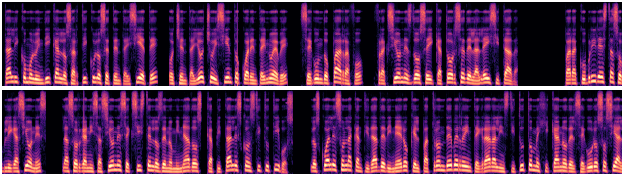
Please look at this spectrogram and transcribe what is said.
tal y como lo indican los artículos 77, 88 y 149, segundo párrafo, fracciones 12 y 14 de la ley citada. Para cubrir estas obligaciones, las organizaciones existen los denominados capitales constitutivos, los cuales son la cantidad de dinero que el patrón debe reintegrar al Instituto Mexicano del Seguro Social,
